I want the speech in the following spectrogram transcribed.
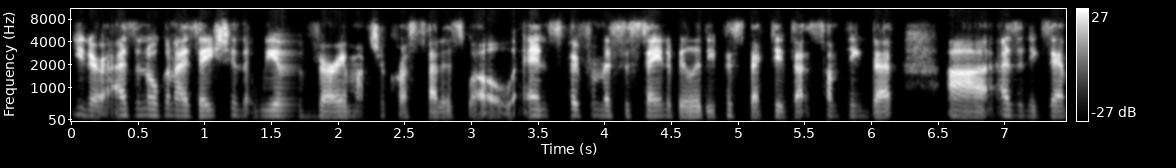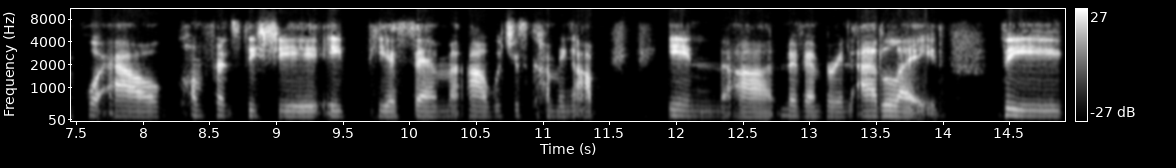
you know, as an organization that we are very much across that as well. And so from a sustainability perspective, that's something that, uh, as an example, our conference this year, EPSM, uh, which is coming up in uh, November in Adelaide, the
